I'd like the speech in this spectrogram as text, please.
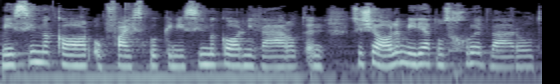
mense sien mekaar op Facebook en jy sien mekaar in die wêreld in sosiale media het ons groot wêreld.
